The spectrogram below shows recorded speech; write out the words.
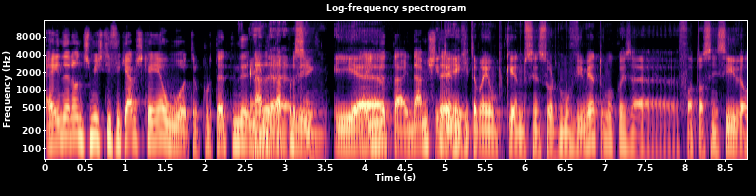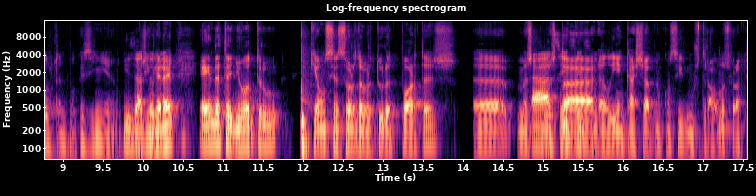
Ainda não desmistificámos quem é o outro, portanto ainda, nada Ainda- está perdido. sim. E, eh, Ainda está, ainda há E mistério. tenho aqui também um pequeno sensor de movimento, uma coisa eh, fotossensível, portanto, uma coisinha. gingarelho. Ainda tenho outro que é um sensor de abertura de portas, eh, mas, Ah, mas sim, está sim, sim. ali encaixado, não consigo mostrá-lo. Mas pronto,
